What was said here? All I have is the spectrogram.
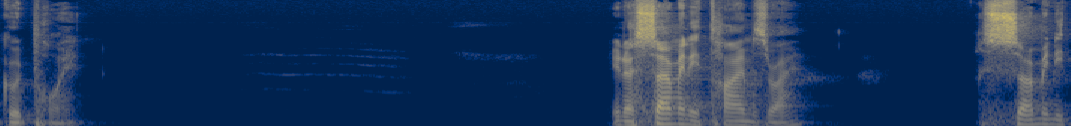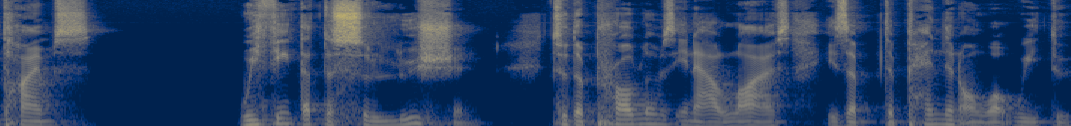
Good point. You know, so many times, right? So many times we think that the solution to the problems in our lives is a, dependent on what we do.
